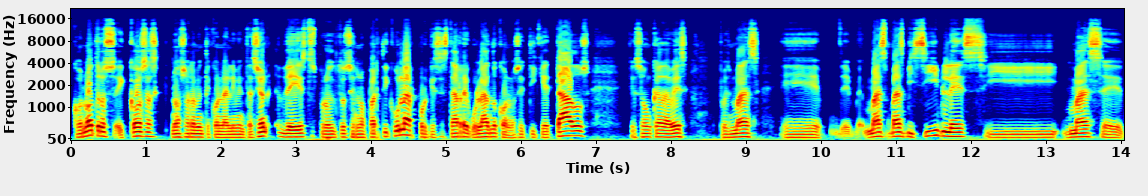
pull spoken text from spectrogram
con otras eh, cosas, no solamente con la alimentación de estos productos en lo particular, porque se está regulando con los etiquetados que son cada vez pues más eh, más más visibles y más eh,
